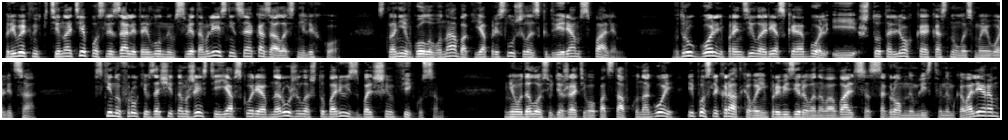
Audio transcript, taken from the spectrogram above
Привыкнуть к темноте после залитой лунным светом лестницы оказалось нелегко. Склонив голову на бок, я прислушалась к дверям спален. Вдруг голень пронзила резкая боль, и что-то легкое коснулось моего лица. Вскинув руки в защитном жесте, я вскоре обнаружила, что борюсь с большим фикусом. Мне удалось удержать его подставку ногой, и после краткого импровизированного вальса с огромным лиственным кавалером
